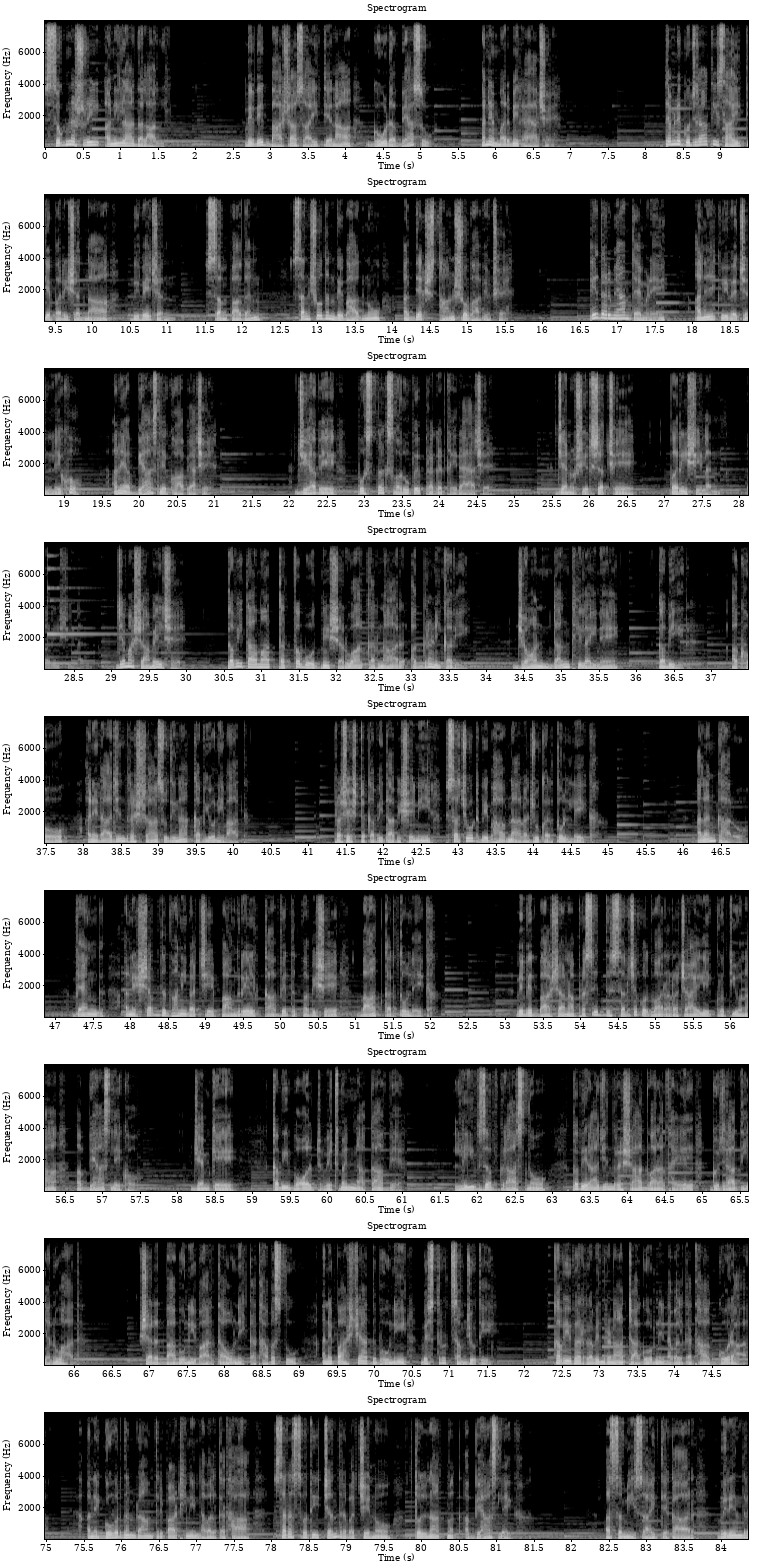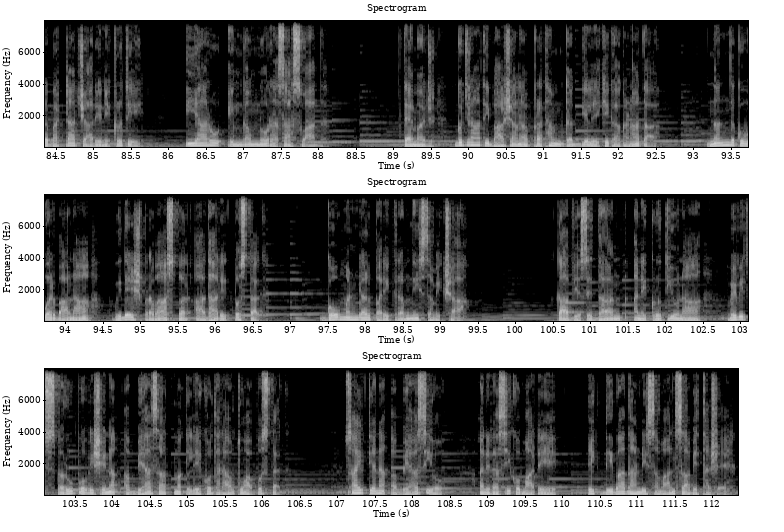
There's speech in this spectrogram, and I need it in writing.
સુગ્નશ્રી અનિલા દલાલ. વિવિધ ભાષા સાહિત્યના ગૂઢ અભ્યાસુ અને મરમી રહ્યા છે. તેમણે ગુજરાતી સાહિત્ય પરિષદના વિવેચન, સંપાદન, સંશોધન વિભાગનું અધ્યક્ષ સ્થાન શોભાવ્યું છે. એ દરમિયાન તેમણે અનેક વિવેચન લેખો અને અભ્યાસ લેખો આપ્યા છે, જે હવે પુસ્તક સ્વરૂપે પ્રગટ થઈ રહ્યા છે, જેનું શીર્ષક છે પરિશીલન. પરિશીલન. જેમાં સામેલ છે કવિતામાં તત્વબોધની શરૂઆત કરનાર અગ્રણી કવિ જ્હોન ડનથી લઈને કબીર, અખો અને રાજેન્દ્ર શાહ સુધીના કવિઓની વાત. પ્રશિષ્ટ કવિતા વિશેની સચોટ વિભાવના રજૂ કરતો લેખ. અલંકારો, વ્યંગ અને શબ્દ ધ્વનિ વચ્ચે પાંગરેલ કાવ્યતત્વ વિશે વાત કરતો લેખ. વિવિધ ભાષાના પ્રસિદ્ધ સર્જકો દ્વારા રચાયેલી કૃતિઓના અભ્યાસ લેખો, જેમ કે કવિ વોલ્ટ વિટમેનના કાવ્ય લીવ્સ ઓફ ગ્રાસનો કવિ રાજેન્દ્ર શાહ દ્વારા થયેલ ગુજરાતી અનુવાદ. શરદ બાબુની વાર્તાઓની કથાવસ્તુ અને પાશ્ચાત્ય ભૂની વિસ્તૃત સમજૂતી. કવિવર રવિન્દ્રનાથ ટાગોરની નવલકથા ગોરા અને ગોવર્ધન રામ ત્રિપાઠીની નવલકથા સરસ્વતી ચંદ્ર વચ્ચેનો તુલનાત્મક અભ્યાસ લેખ. અસમી સાહિત્યકાર વિરેન્દ્ર ભટ્ટાચાર્યની કૃતિ ઇયારો ઇંગમનો રસાસ્વાદ તેમજ ગુજરાતી ભાષાના પ્રથમ ગદ્ય લેખિકા ગણાતા નંદકુંવરબાના વિદેશ પ્રવાસ પર આધારિત પુસ્તક ગોમંડળ પરિક્રમની સમીક્ષા. કાવ્ય સિદ્ધાંત અને કૃતિઓના વિવિધ સ્વરૂપો વિશેના અભ્યાસાત્મક લેખો ધરાવતું આ પુસ્તક. સાહિત્યના અભ્યાસીઓ અને રસિકો માટે એક દીવાદાંડી સમાન સાબિત થશે.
